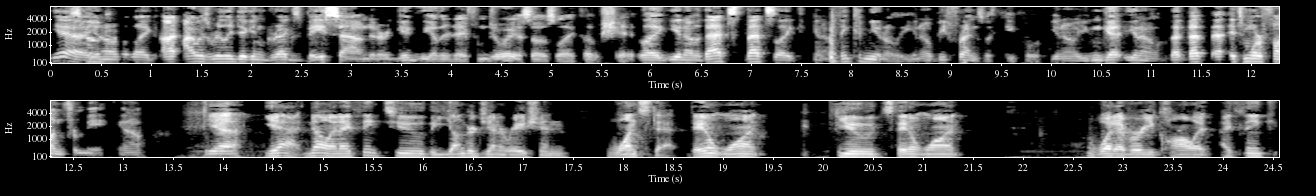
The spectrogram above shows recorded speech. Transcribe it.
yeah, So- you know, like I, I was really digging Greg's bass sound at our gig the other day from Joyous. I was like, oh shit, like you know, that's that's like you know, think communally. You know, be friends with people. You know, you can get you know that that, that it's more fun for me. You know, Yeah. Yeah, no, and I think too the younger generation wants that. They don't want feuds. They don't want whatever you call it. I think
